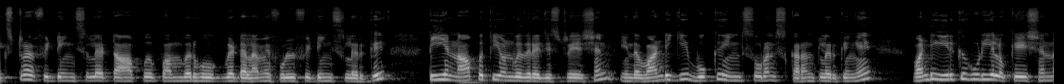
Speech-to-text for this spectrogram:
எக்ஸ்ட்ரா ஃபிட்டிங்ஸில் டாப்பு பம்பர் ஹூக் பெட் எல்லாமே ஃபுல் ஃபிட்டிங்ஸில் இருக்குது டிஎன் நாற்பத்தி ஒன்பது ரெஜிஸ்ட்ரேஷன் இந்த வண்டிக்கு புக்கு இன்சூரன்ஸ் கரண்ட்டில் இருக்குங்க. வண்டி இருக்கக்கூடிய லொக்கேஷன்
